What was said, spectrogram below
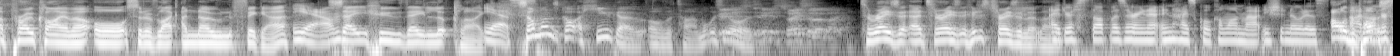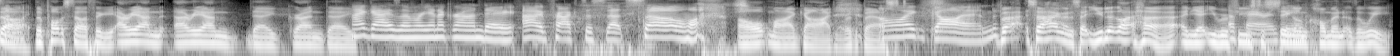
a pro climber or sort of like a known figure. Yeah. Say who they look like. Yes. Someone's got a Hugo all the time. What was yours? Teresa. Uh, Teresa. Who does Teresa look like? I dressed up as her in, in high school. Come on, Matt. You should know this. Oh, the I pop star, why. the pop star thingy, Ariane, Ariane Grande. Hi guys, I'm Ariana Grande. I practiced that so much. Oh my God, you're the best. Oh my god. but so hang on a sec, you look like her, and yet you refuse to sing on comment of the week.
